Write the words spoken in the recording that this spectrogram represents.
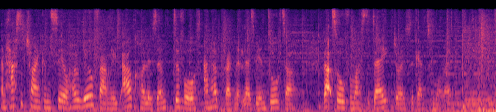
and has to try and conceal her real family's alcoholism, divorce and her pregnant lesbian daughter. That's all from us today. Join us again tomorrow.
